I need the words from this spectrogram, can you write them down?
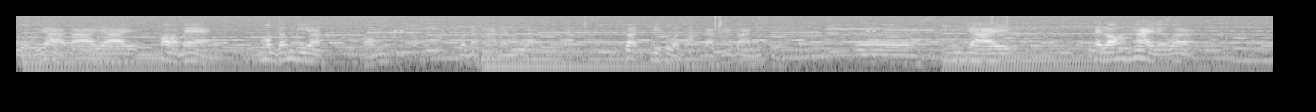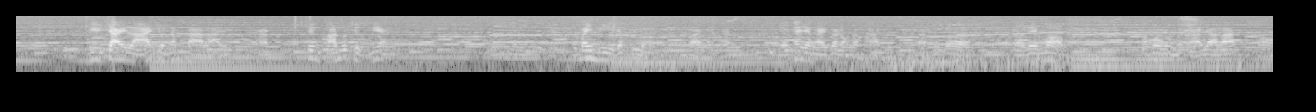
ปู่ย่าตายายพ่อแม่รวมทั้งเมียของคนทหารนั้นด้วยนะครับก็มีส่วนผลักดันให้บ้านนี้เกิดคุณยายได้ร้องไห้เลยว่า ดีใจหลายจนน้ำตาไหล นะครับ ซึ่งความรู้สึกเนี้ยไม่มีสักเดือนว่าอย่างนั้นเดี๋ยวถ้ายังไงก็ลองสัมภาษณ์ดูนะครับแล้วก็เราได้มอบพระบรมฉายาลักษณ์ของ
